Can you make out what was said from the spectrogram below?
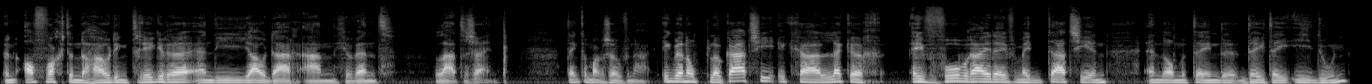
een afwachtende houding triggeren en die jou daaraan gewend laten zijn. Denk er maar eens over na. Ik ben op locatie. Ik ga lekker even voorbereiden, even meditatie in en dan meteen de DTI doen.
